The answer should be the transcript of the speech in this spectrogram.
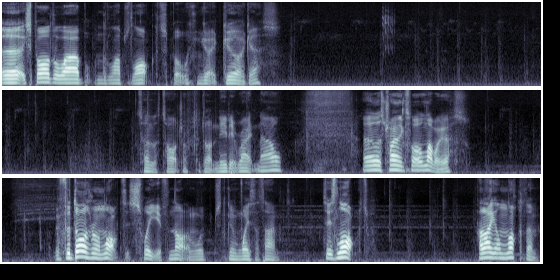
Uh, explore the lab. When the lab's locked, but we can give it a go, I guess. Turn the torch off we don't need it right now. Uh, let's try and explore the lab, I guess. If the doors are unlocked, it's sweet. If not, then we're just going to waste our time. So it's locked. How do I unlock them?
